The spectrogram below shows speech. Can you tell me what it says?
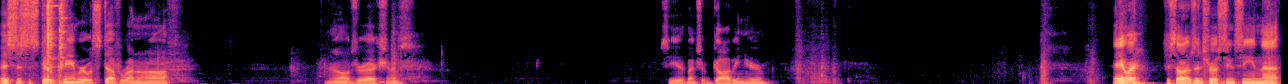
It's just a stope chamber with stuff running off in all directions. See a bunch of gobbing here. Anyway, just thought it was interesting seeing that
